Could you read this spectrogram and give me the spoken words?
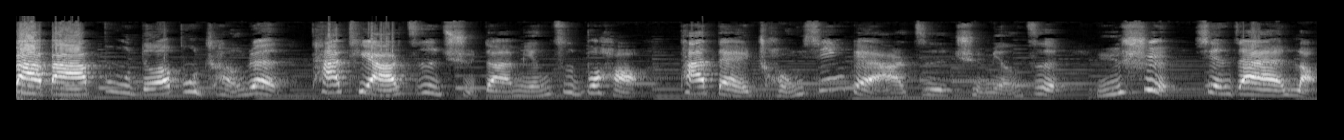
爸爸得不承认。他替儿子取的名字不好，他得重新给儿子取名字。于是现在老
